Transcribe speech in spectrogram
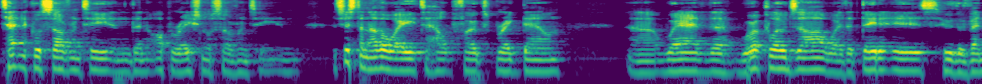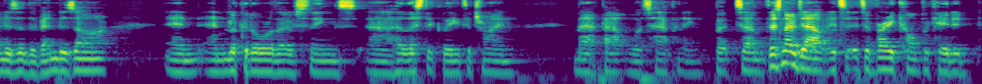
technical sovereignty, and then operational sovereignty, and it's just another way to help folks break down uh, where the workloads are, where the data is, who the vendors of the vendors are, and and look at all of those things uh, holistically to try and map out what's happening. But um, there's no doubt it's it's a very complicated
